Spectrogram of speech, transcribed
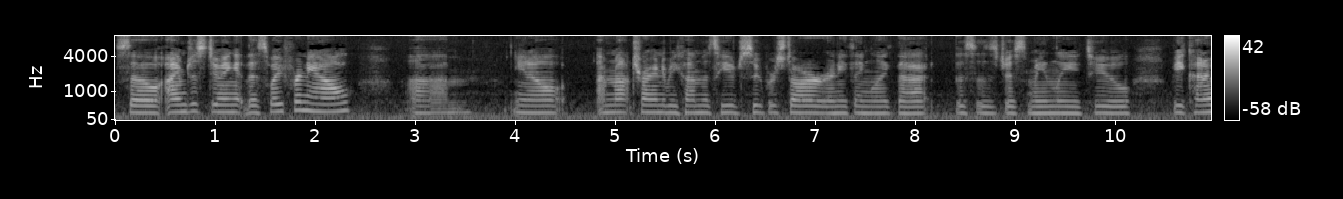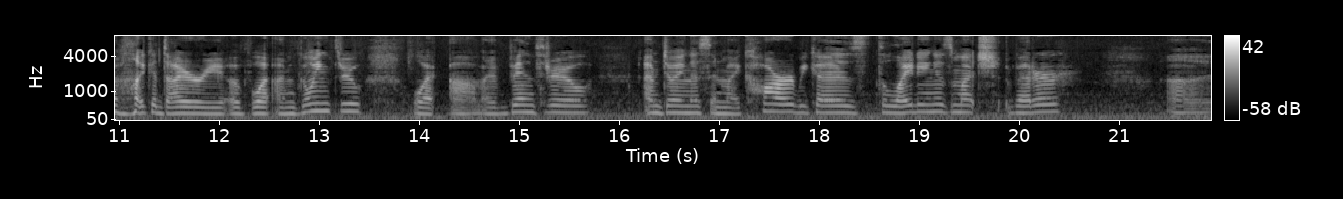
So I'm just doing it this way for now. Um, you know, I'm not trying to become this huge superstar or anything like that. This is just mainly to be kind of like a diary of what I'm going through, what um, I've been through, I'm doing this in my car because the lighting is much better uh,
